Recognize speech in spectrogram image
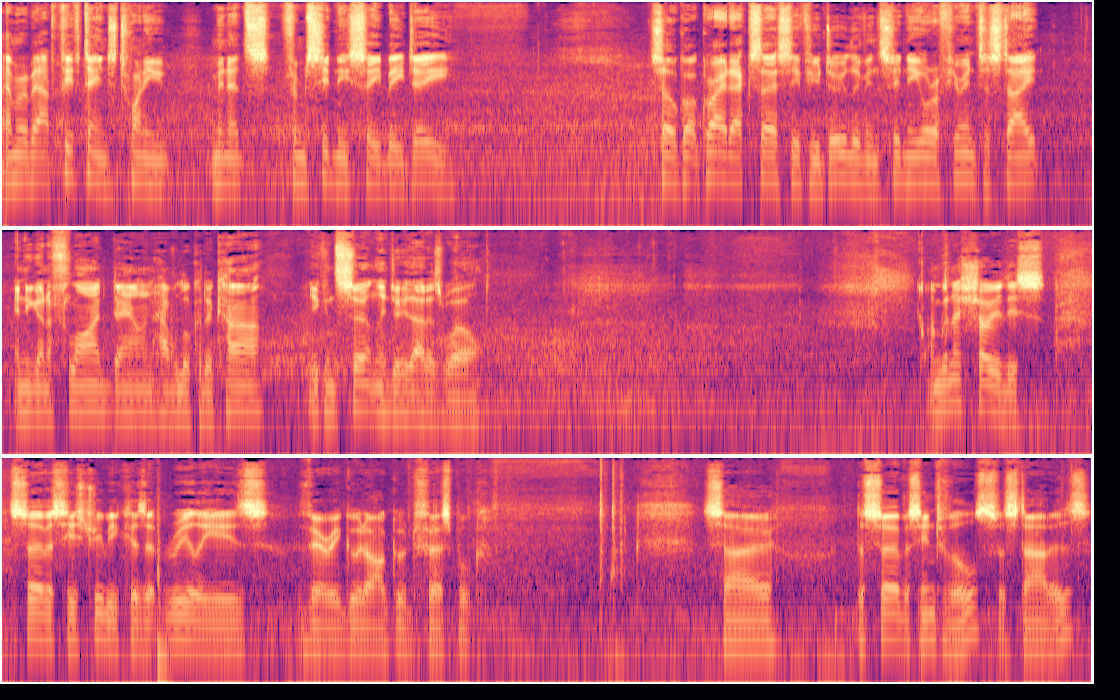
And we're about 15 to 20 minutes from Sydney CBD. So we've got great access if you do live in Sydney or if you're interstate and you're going to fly down and have a look at a car, you can certainly do that as well. I'm going to show you this service history because it really is very good, our good first book. So the service intervals for starters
